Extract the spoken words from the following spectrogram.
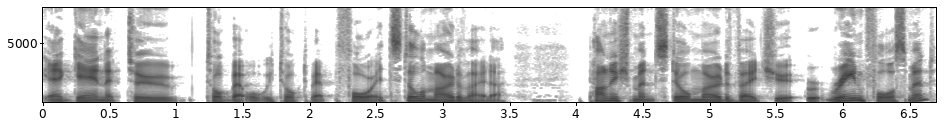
again, to talk about what we talked about before, it's still a motivator. Punishment still motivates you. Reinforcement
